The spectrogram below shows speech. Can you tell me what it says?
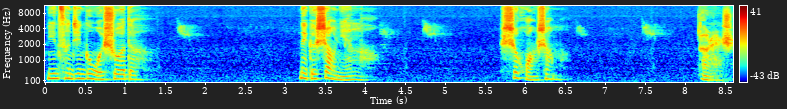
您曾经跟我说的那个少年郎，是皇上吗？当然是。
